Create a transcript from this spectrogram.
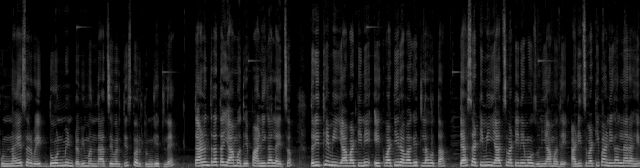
पुन्हा हे सर्व एक दोन मिनटं मी मंद आचेवरतीच परतून घेतले. त्यानंतर आता यामध्ये पाणी घालायचं. तर इथे मी या वाटीने एक वाटी रवा घेतला होता. त्यासाठी मी याच वाटीने मोजून यामध्ये अडीच वाटी पाणी घालणार आहे.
